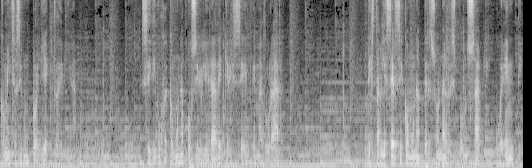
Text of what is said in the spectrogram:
Comienza a ser un proyecto de vida. Se dibuja como una posibilidad de crecer, de madurar, de establecerse como una persona responsable, coherente,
